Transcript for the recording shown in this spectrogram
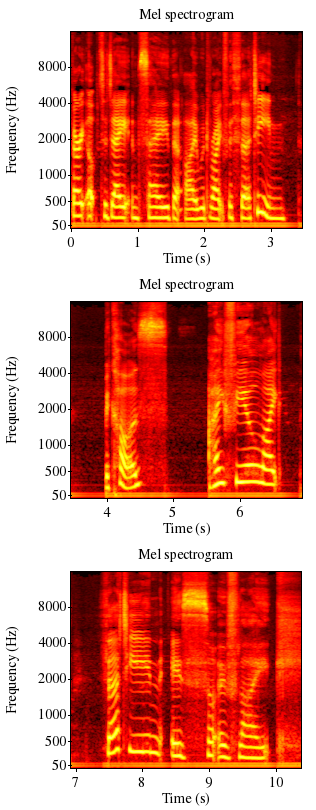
very up to date and say that I would write for 13 because I feel like 13 is sort of like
